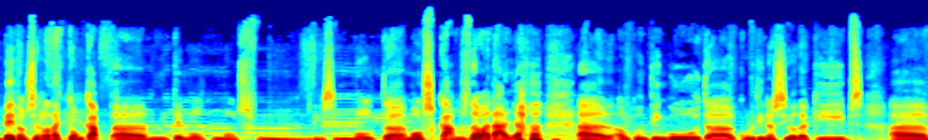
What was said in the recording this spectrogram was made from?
Bé, doncs ser redactor en cap eh, té molt, molts, mm, diguéssim, molt, eh, molts camps de batalla. eh, el contingut, eh, coordinació d'equips, eh,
